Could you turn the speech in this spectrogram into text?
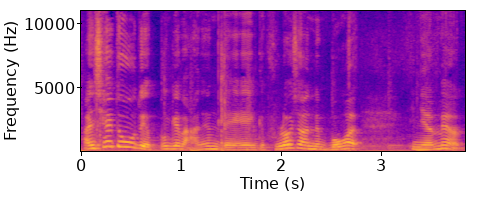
아니 섀도우도 예쁜 게 많은데 블러셔는 뭐가 있냐면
